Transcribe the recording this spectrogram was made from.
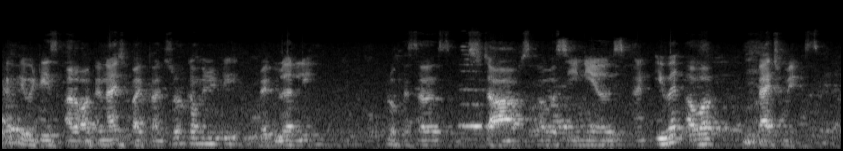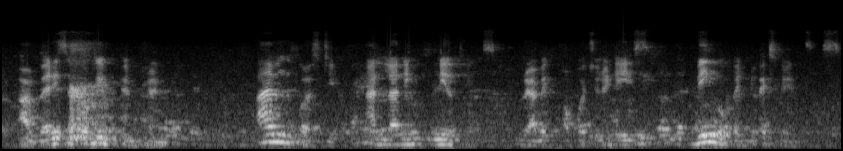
Activities are organized by cultural community regularly professors, staffs, our seniors, and even our batchmates are very supportive and friendly. I am in the first year and learning new things, grabbing opportunities, being open to experiences.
